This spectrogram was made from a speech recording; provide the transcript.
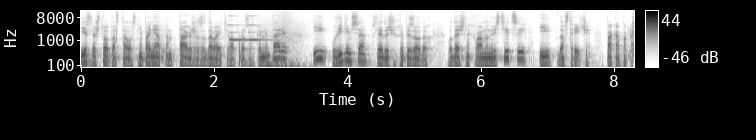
Если что-то осталось непонятным, также задавайте вопросы в комментариях. И увидимся в следующих эпизодах. Удачных вам инвестиций и до встречи. Пока-пока.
